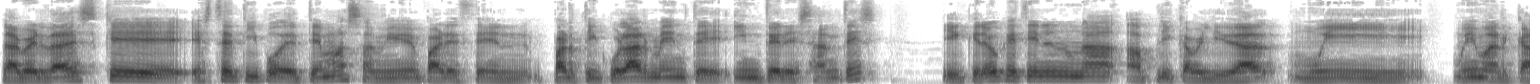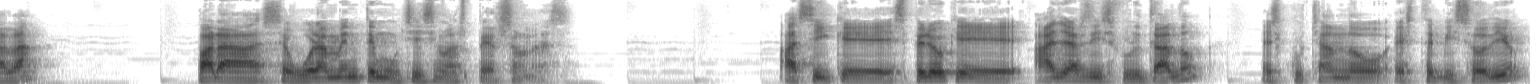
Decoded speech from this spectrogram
La verdad es que este tipo de temas a mí me parecen particularmente interesantes y creo que tienen una aplicabilidad muy, muy marcada para seguramente muchísimas personas. Así que espero que hayas disfrutado escuchando este episodio,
